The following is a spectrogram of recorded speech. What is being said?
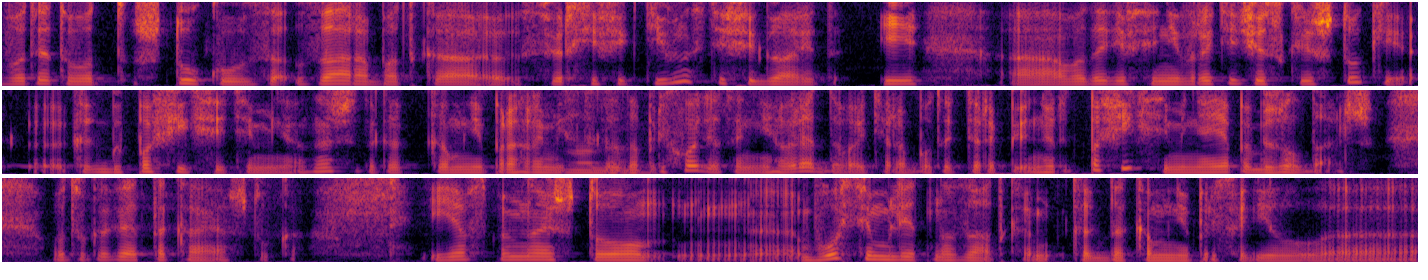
вот эту вот штуку заработка э, сверхэффективности фигарит, и а, вот эти все невротические штуки э, как бы пофиксите меня. Знаешь, это как ко мне программисты, ну, когда да. приходят, они говорят, давайте работать терапию. Они говорят, пофикси меня, я побежал дальше. Вот какая-то такая штука. И я вспоминаю, что 8 лет назад, когда ко мне приходил э,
